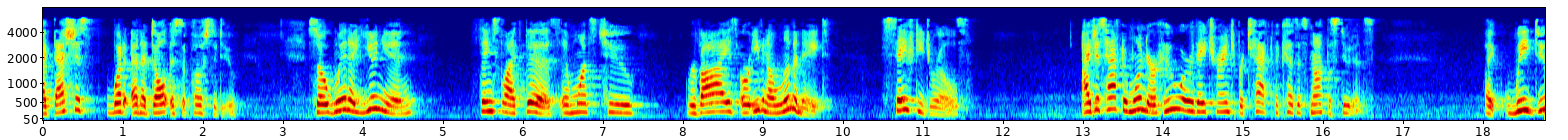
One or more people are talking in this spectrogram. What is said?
Like that's just what an adult is supposed to do. So when a union thinks like this and wants to revise or even eliminate safety drills I just have to wonder who are they trying to protect because it's not the students. Like, we do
